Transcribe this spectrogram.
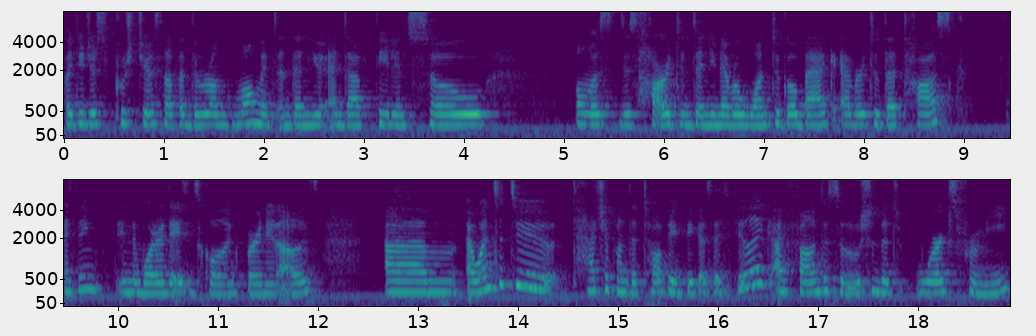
but you just pushed yourself at the wrong moment and then you end up feeling so almost disheartened and you never want to go back ever to that task i think in the modern days it's called like burning out um, I wanted to touch upon the topic because I feel like I found a solution that works for me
